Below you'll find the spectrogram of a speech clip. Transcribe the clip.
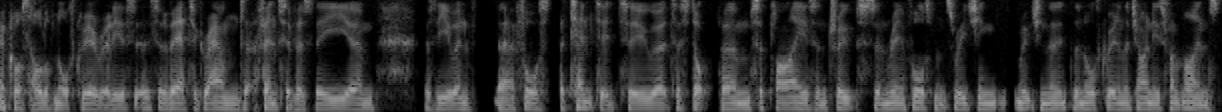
across the whole of North Korea, really, a, sort of air to ground offensive as the um, as the UN uh, force attempted to uh, to stop um, supplies and troops and reinforcements reaching reaching the, the North Korean and the Chinese front lines.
